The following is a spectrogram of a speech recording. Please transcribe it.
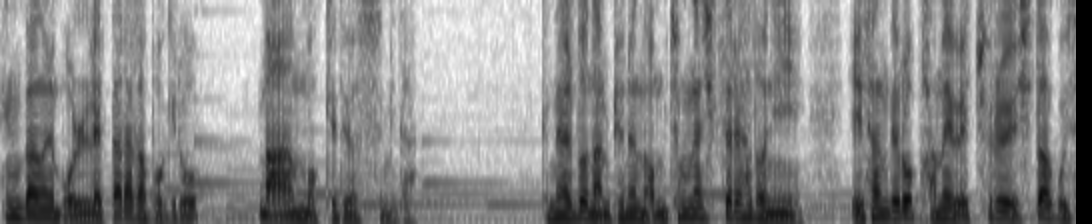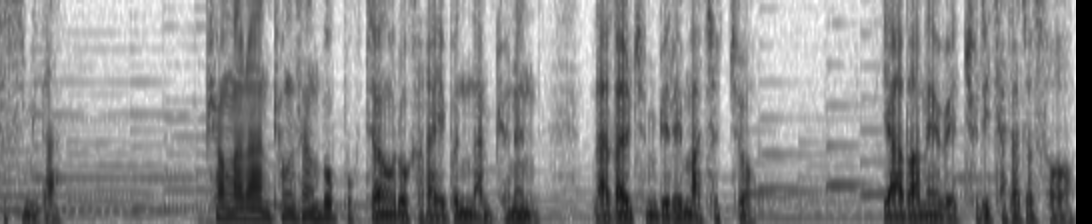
행방을 몰래 따라가 보기로 마음 먹게 되었습니다. 그날도 남편은 엄청난 식사를 하더니 예상대로 밤에 외출을 시도하고 있었습니다. 평안한 평상복 복장으로 갈아입은 남편은 나갈 준비를 마쳤죠. 야밤에 외출이 잦아져서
